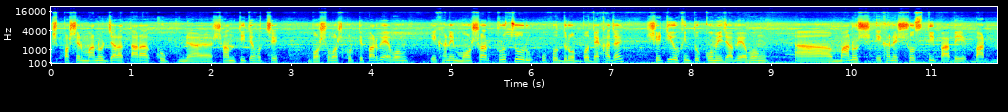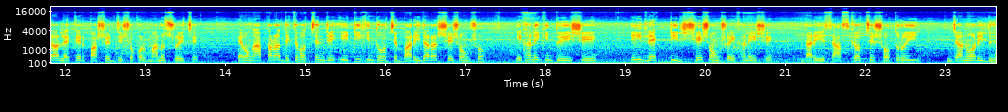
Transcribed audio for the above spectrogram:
আশপাশের মানুষ যারা, তারা খুব শান্তিতে হচ্ছে বসবাস করতে পারবে এবং এখানে মশার প্রচুর উপদ্রব্য দেখা যায়, সেটিও কিন্তু কমে যাবে এবং মানুষ এখানে স্বস্তি পাবে। বাড্ডা লেকের পাশের যে সকল মানুষ রয়েছে এবং আপনারা দেখতে পাচ্ছেন যে এটি কিন্তু হচ্ছে বাড়িদারার শেষ অংশ। এখানে কিন্তু এসে এই লেকটির শেষ অংশ এখানে এসে দাঁড়িয়েছে। আজকে হচ্ছে সতেরোই জানুয়ারি দুই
